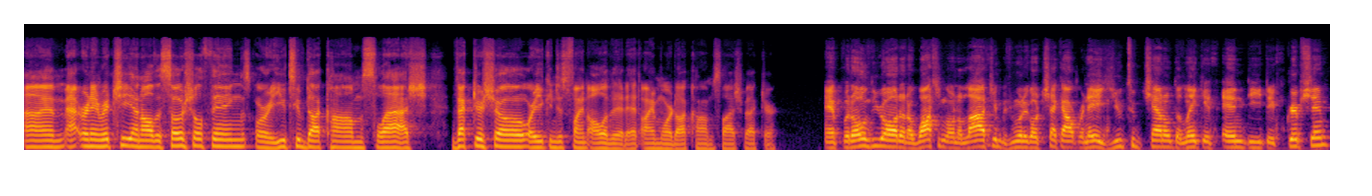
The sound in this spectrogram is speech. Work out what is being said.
I'm at Rene Ritchie on all the social things or youtube.com slash vector show, or you can just find all of it at imore.com slash vector. And for those of you all that are watching on the live stream, if you want to go check out Rene's YouTube channel, the link is in the description.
